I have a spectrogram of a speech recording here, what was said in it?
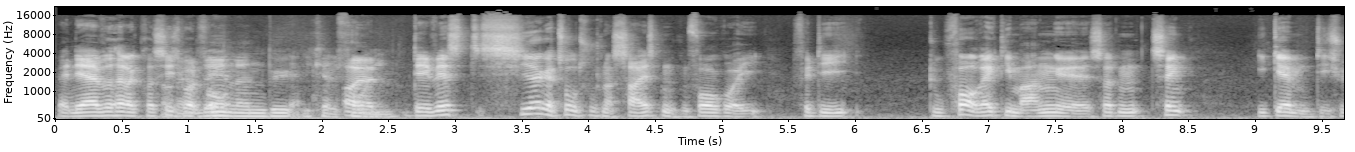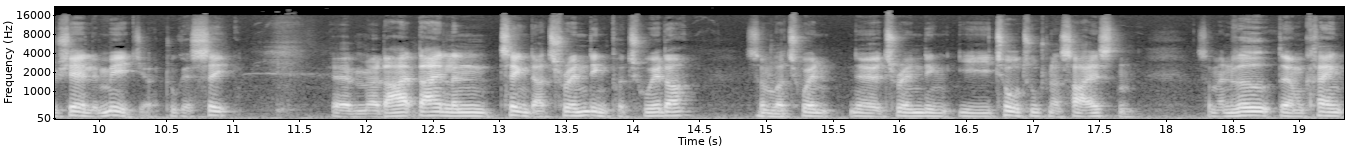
Men jeg ved heller ikke præcis, okay, hvor det det er en eller anden by Ja. i Og Kalifornien. det er vist cirka 2016, den foregår i, fordi du får rigtig mange øh, sådan ting igennem de sociale medier, du kan se. Øhm, og der, er, der er en eller anden ting, der er trending på Twitter, som Mm. var twin, øh, trending i 2016. Så man ved, det er omkring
